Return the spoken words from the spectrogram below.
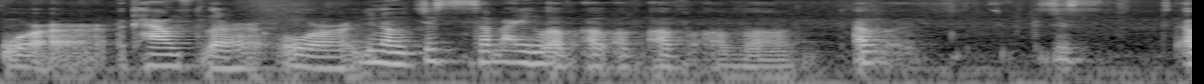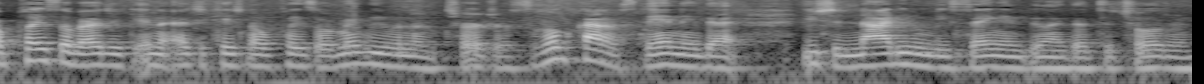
or a counselor or you know just somebody who of of of of, of, of just a place of edu- in an educational place or maybe even a church or some kind of standing that you should not even be saying anything like that to children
